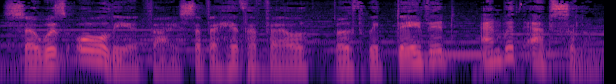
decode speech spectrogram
So was all the advice of Ahithophel, both with David and with Absalom.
